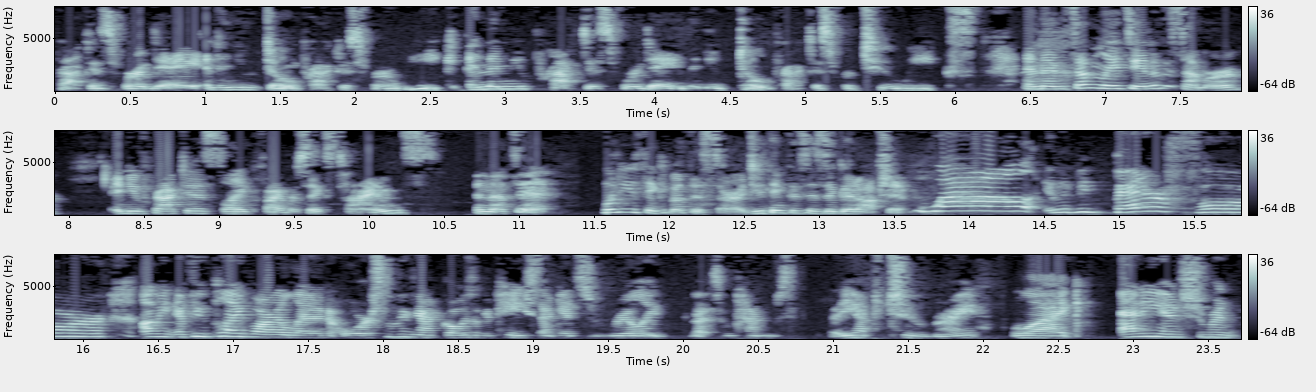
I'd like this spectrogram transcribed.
practice for a day, and then you don't practice for a week, and then you practice for a day, and then you don't practice for two weeks. And then suddenly it's the end of the summer, and you've practiced like five or six times, and that's it. What do you think about this, Sarah? Do you think this is a good option? Well, it would be better for. I mean, if you play violin or something that goes in a case that gets really that sometimes that you have to tune, right? Like any instrument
